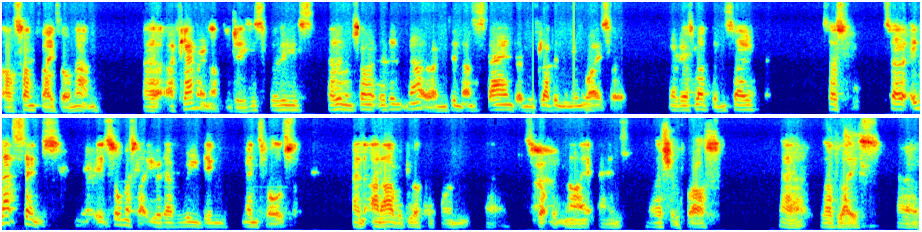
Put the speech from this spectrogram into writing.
of some faith or none uh, are clamoring after Jesus, but he's telling them something they didn't know and didn't understand, and he's loving them in a way so nobody else loved them. So, so, so in that sense, it's almost like you would have reading mentors, and and I would look upon uh, Scot McKnight and Hirsch and Frost, uh, Lovelace. Uh,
